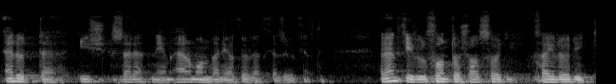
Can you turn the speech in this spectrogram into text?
előtte is szeretném elmondani a következőket. Rendkívül fontos az, hogy fejlődik,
